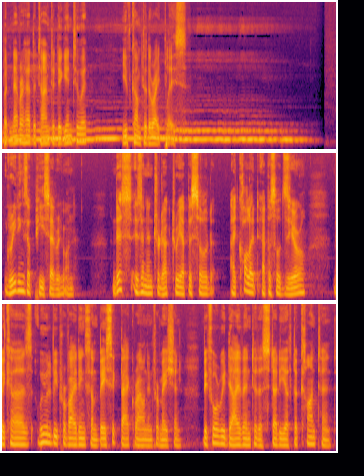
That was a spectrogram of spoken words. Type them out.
but never had the time to dig into it, you've come to the right place. Greetings of peace, everyone. This is an introductory episode. I call it episode zero because we will be providing some basic background information before we dive into the study of the content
